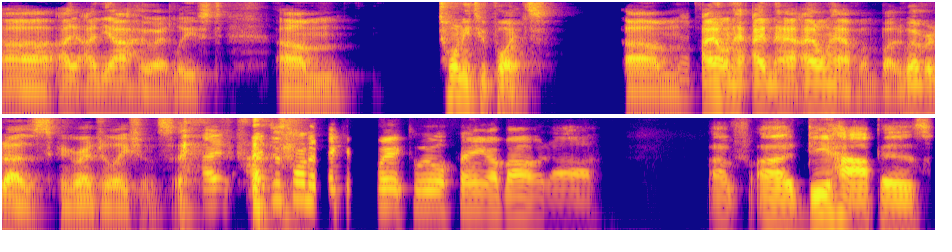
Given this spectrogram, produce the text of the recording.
uh, on, on Yahoo at least. Um, 22 points. Um, I don't, ha- I, don't ha- I don't have them, but whoever does, congratulations. I, I just want to make a quick little thing about uh, of uh, D Hop is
